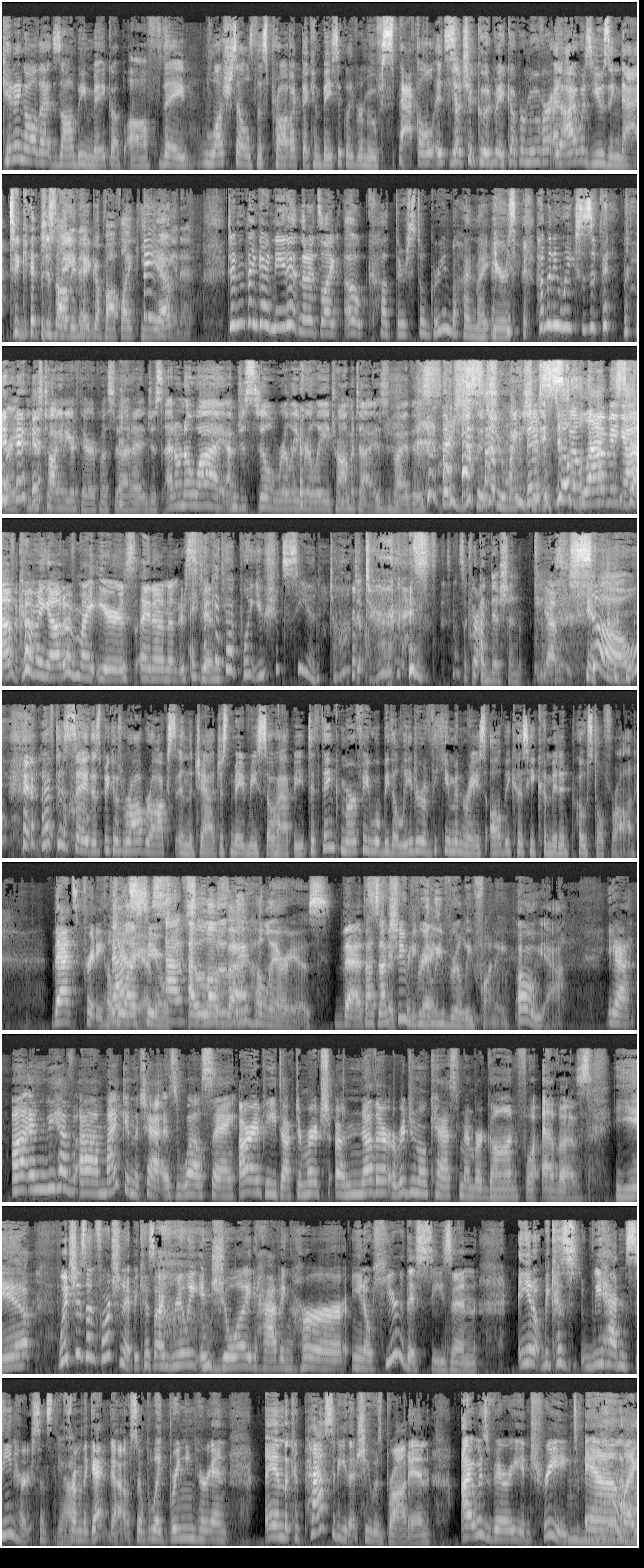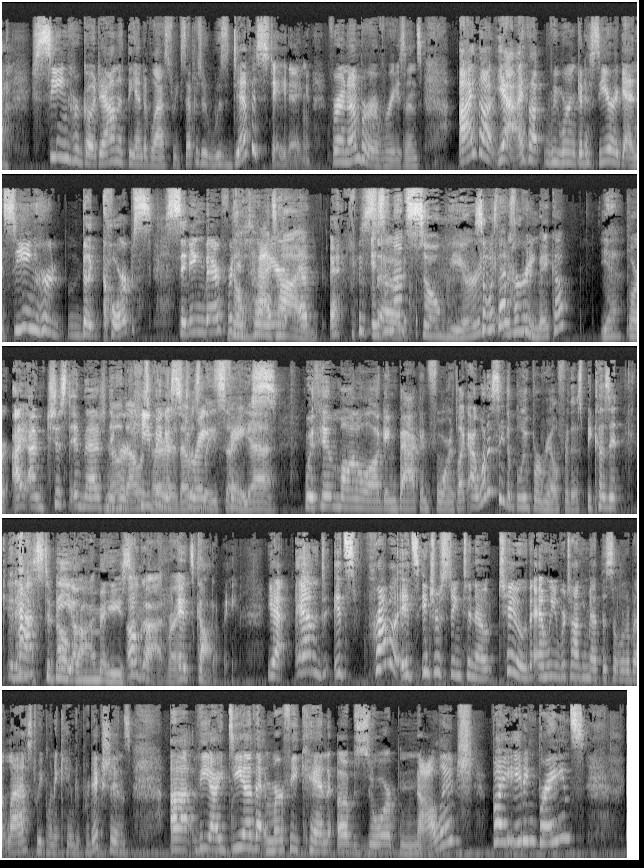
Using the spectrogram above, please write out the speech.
getting all that zombie makeup off. They Lush sells this product that can basically remove spackle. It's such a good makeup remover, and I was using that to get the Just zombie bathing. makeup off. Like, yep. In it. Didn't think I'd need it, and then it's like, oh god, there's still green behind my ears. How many weeks has it been? right? You're just talking to your therapist about it. And just I don't know why. I'm just still really, really traumatized by this situation. There's it's still, black coming stuff out. coming out of my ears. I don't understand. I understand. think at that point you should see a doctor. Sounds like a condition. yeah. So I have to say this because Rob Rocks in the chat just made me so happy. To think Murphy will be the leader of the human race all because he committed postal fraud. That's pretty hilarious. Bless you. I absolutely love that. hilarious. That's That's actually pretty really, great. really funny. Oh yeah. Yeah. Uh, and we have uh, Mike in the chat as well saying, R.I.P. Dr. Merch, another original cast member gone forevers. Yep. Which is unfortunate because I really enjoyed having her, you know, here this season. You know, because we hadn't seen her since Yeah. from the get go. So, like, bringing her in and the capacity that she was brought in, I was very intrigued. Mm-hmm. And, like, seeing her go down at the end of last week's episode was devastating for a number of reasons. I thought, yeah, I thought we weren't going to see her again. Seeing her, the corpse sitting there for The the, entire time. ep- episode. Isn't that so weird? So was that was her pretty- in makeup? yeah. Or I, I'm just imagining No, her keeping her. a straight face. Yeah. With him monologuing back and forth. Like I want to see the blooper reel for this because it, It has, has to be Oh, God. amazing. Oh, God, right? It's gotta be. Yeah, and it's probably it's interesting to note too, that, and we were talking about this a little bit last week when it came to predictions. Uh, the idea that Murphy can absorb knowledge by eating brains,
